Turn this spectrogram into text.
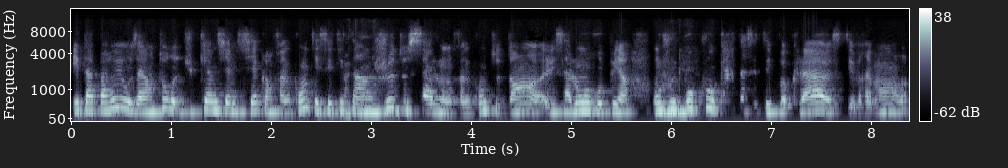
est apparu aux alentours du 15e siècle en fin de compte, et c'était un jeu de salon en fin de compte dans les salons européens. On jouait beaucoup aux cartes à cette époque-là. C'était vraiment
